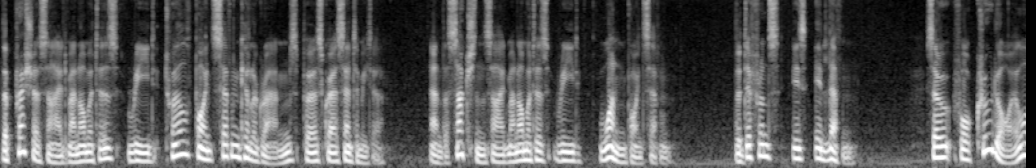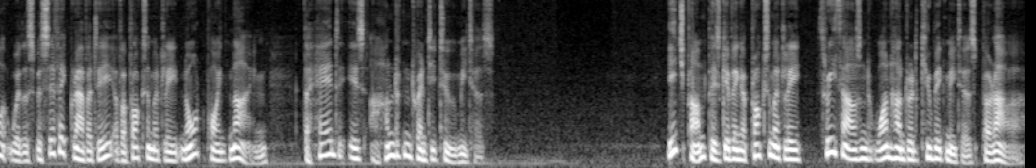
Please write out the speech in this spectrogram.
The pressure side manometers read 12.7 kilograms per square centimetre, and the suction side manometers read 1.7. The difference is 11. So for crude oil with a specific gravity of approximately 0.9, the head is 122 metres. Each pump is giving approximately 3,100 cubic metres per hour.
